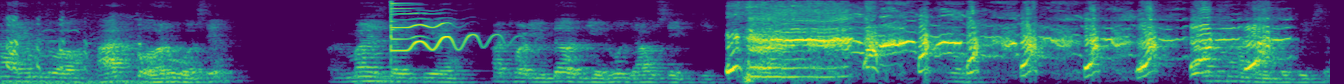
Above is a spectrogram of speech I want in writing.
હા એમ તો હાથ તો હરવો છે. પણ મહેશભાઈ કે અઠવાડિયે દસ દિવસ રોજ આવશે કે. છે.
